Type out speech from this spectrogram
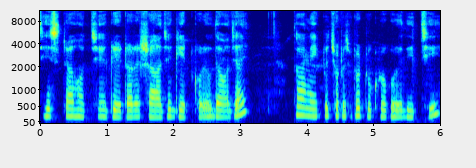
চিজটা হচ্ছে গ্রেটারের সাহায্যে গ্রেট করেও দেওয়া যায়। তো আমি একটু ছোট ছোট টুকরো করে দিচ্ছি।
